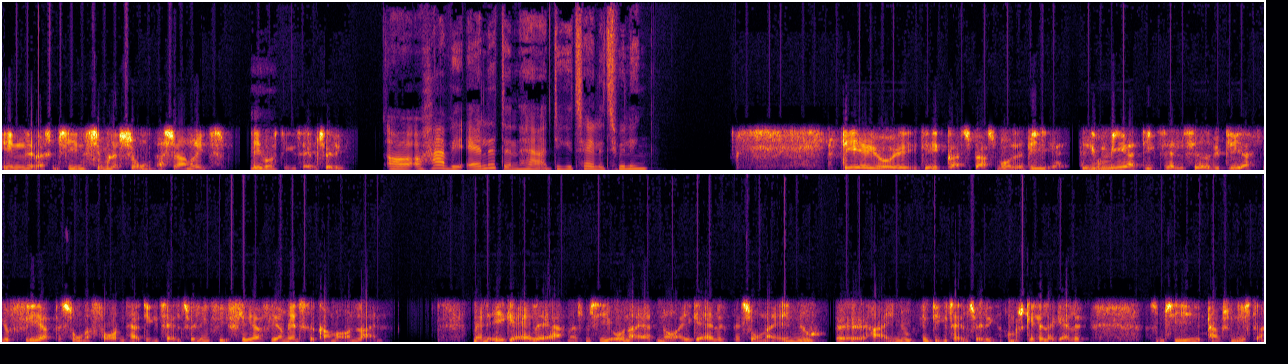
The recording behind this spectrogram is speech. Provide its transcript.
en, hvad skal man sige, en simulation af Søren Ries. Det er vores digitale tvilling. Og, og har vi alle den her digitale tvilling? Det er jo et, et godt spørgsmål. Vi, jo mere digitaliseret vi bliver, jo flere personer får den her digitale tvilling, fordi flere og flere mennesker kommer online. Men ikke alle er, hvad skal man sige, under 18 år. Ikke alle personer endnu øh, har endnu en digital tvilling, og måske heller ikke alle, hvad skal man sige, pensionister.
